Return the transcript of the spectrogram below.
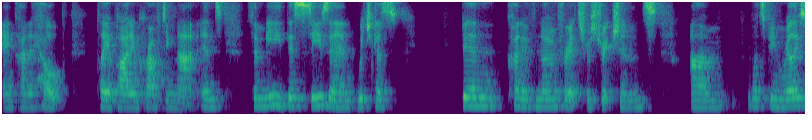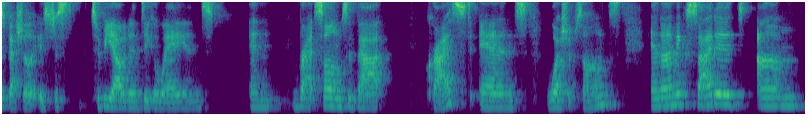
and kind of help play a part in crafting that. And for me, this season, which has been kind of known for its restrictions, um, what's been really special is just to be able to dig away and and write songs about Christ and worship songs. And I'm excited um,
